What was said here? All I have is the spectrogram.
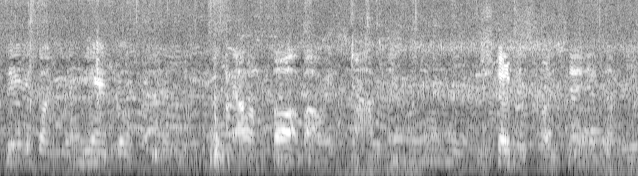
if he'd have gone, I've thought about it, it's not got to be spontaneous.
